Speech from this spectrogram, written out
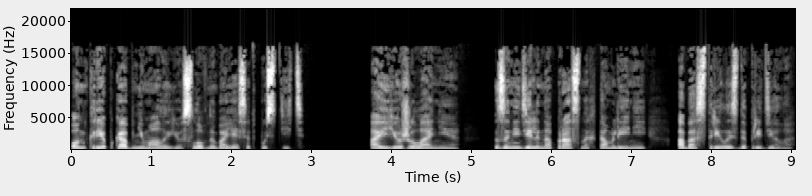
Он крепко обнимал ее, словно боясь отпустить, а ее желание за неделю напрасных томлений обострилось до предела.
